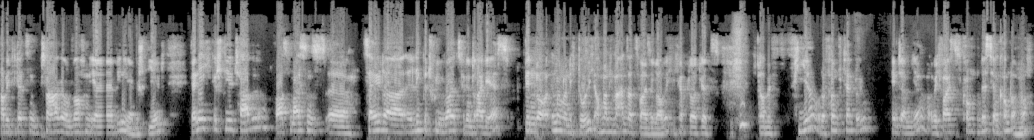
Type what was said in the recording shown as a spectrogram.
habe ich die letzten Tage und Wochen eher weniger gespielt. Wenn ich gespielt habe, war es meistens äh, Zelda äh, Link Between Worlds für den 3DS. Bin doch immer noch nicht durch, auch noch nicht mal ansatzweise, glaube ich. Ich habe dort jetzt, ich glaube, vier oder fünf Tempel hinter mir, aber ich weiß, es kommt ein bisschen, kommt auch noch.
